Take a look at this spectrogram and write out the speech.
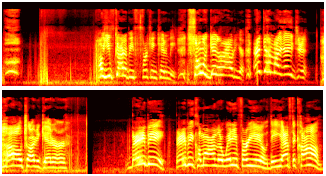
oh, you've got to be freaking kidding me. Someone get her out of here and get my agent! I'll try to get her. Baby! Baby, come on, they're waiting for you. You have to come.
